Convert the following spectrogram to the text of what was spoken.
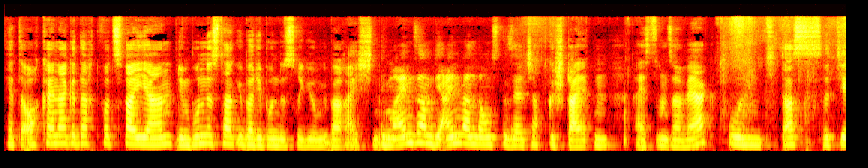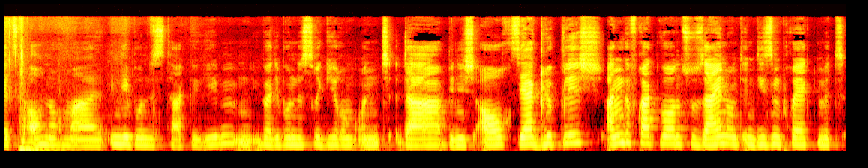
hätte auch keiner gedacht vor zwei Jahren, dem Bundestag über die Bundesregierung überreichen. Gemeinsam die Einwanderungsgesellschaft gestalten, heißt unser Werk. Und das wird jetzt auch nochmal in den Bundestag gegeben, über die Bundesregierung. Und da bin ich auch sehr glücklich, angefragt worden zu sein und in diesem Projekt mit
